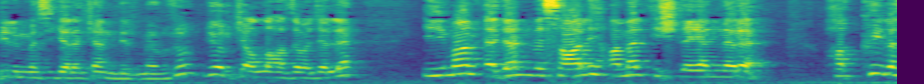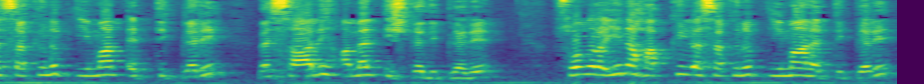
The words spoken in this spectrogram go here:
bilinmesi gereken bir mevzu. Diyor ki Allah Azze ve Celle iman eden ve salih amel işleyenlere hakkıyla sakınıp iman ettikleri ve salih amel işledikleri sonra yine hakkıyla sakınıp iman ettikleri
